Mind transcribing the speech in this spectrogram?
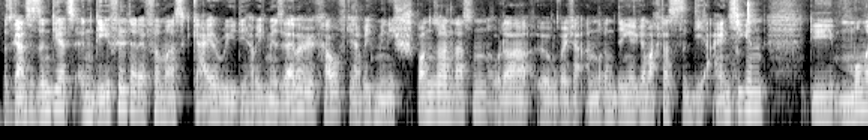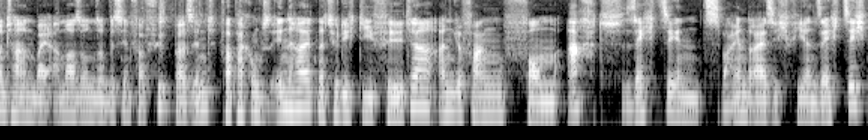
Das Ganze sind jetzt ND-Filter der Firma Skyre. Die habe ich mir selber gekauft, die habe ich mir nicht sponsern lassen oder irgendwelche anderen Dinge gemacht. Das sind die einzigen, die momentan bei Amazon so ein bisschen verfügbar sind. Verpackungsinhalt natürlich die Filter, angefangen vom 8, 16, 32, 64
